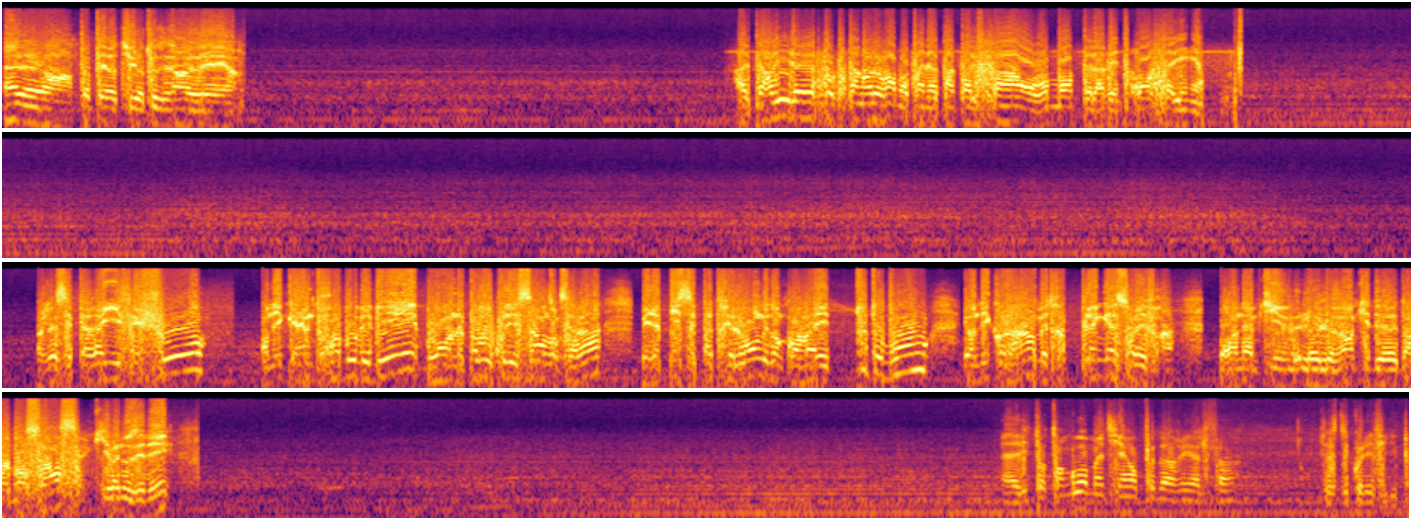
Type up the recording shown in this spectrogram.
Alors, dans le vert. Albertville, Fox Tango point d'attente Alpha, on remonte la 23, on s'aligne. C'est pareil, il fait chaud. On est quand même trois beaux bébés. Bon, on n'a pas beaucoup d'essence donc ça va. Mais la piste c'est pas très longue donc on va aller tout au bout et on décollera, on mettra plein gaz sur les freins. On a un petit le, vent qui est dans le bon sens qui va nous aider. Victor Tango, on maintient au point d'arrêt Alpha. Laisse décoller Philippe.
